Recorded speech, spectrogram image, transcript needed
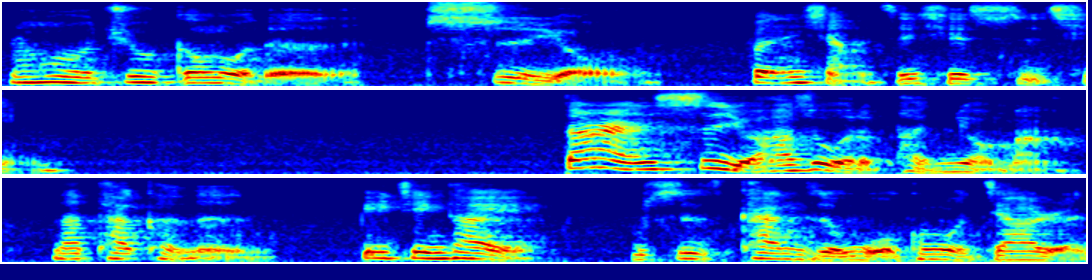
然后我就跟我的室友分享这些事情。当然，室友他是我的朋友嘛，那他可能毕竟他也不是看着我跟我家人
